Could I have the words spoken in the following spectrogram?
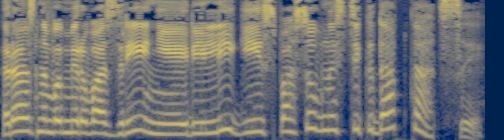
разного мировоззрения, религии и способности к адаптации.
